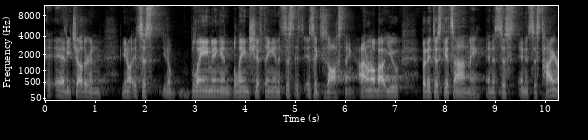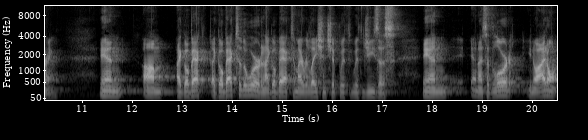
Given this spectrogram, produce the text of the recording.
at each other and, you know, it's just, you know, blaming and blame shifting, and it's just, it's, it's exhausting. I don't know about you, but it just gets on me, and it's just, and it's just tiring. And um, I go back. I go back to the Word, and I go back to my relationship with with Jesus, and and I said, Lord, you know, I don't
